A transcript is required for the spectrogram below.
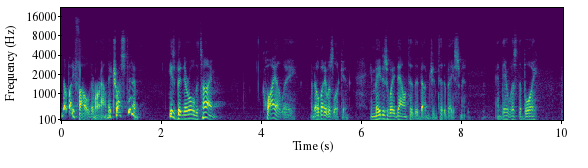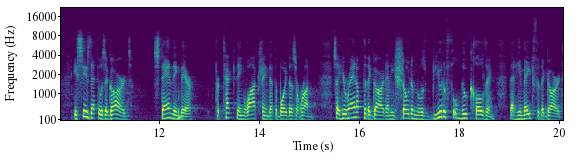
Nobody followed him around. They trusted him. He's been there all the time, quietly, when nobody was looking. He made his way down to the dungeon, to the basement. And there was the boy. He sees that there was a guard standing there protecting, watching that the boy doesn't run. So he ran up to the guard and he showed him those beautiful new clothing that he made for the guard.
